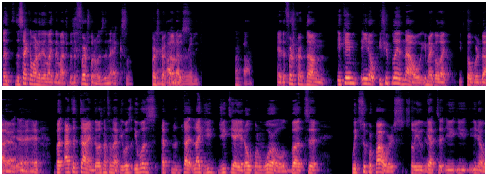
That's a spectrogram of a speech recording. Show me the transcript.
Like the second one I didn't like that much, but the first one was an excellent. First I've Crackdown never was really done Crackdown. yeah. The first Crackdown it came. You know, if you play it now, you might go like it's overdone. Yeah. Uh, uh, But at the time, there was nothing like that. It was it was uh, li- like G- GTA, an open world, but uh, with superpowers. So you Yeah. get uh, you, you you know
